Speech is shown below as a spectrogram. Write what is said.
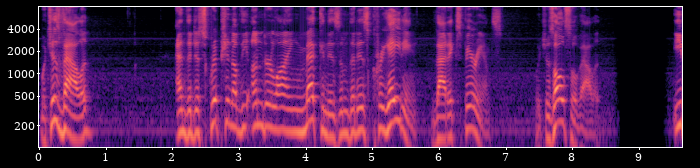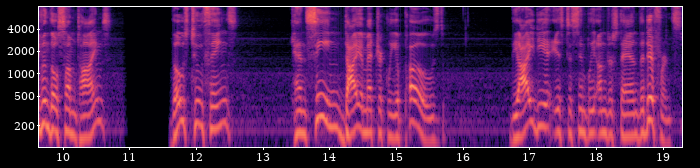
which is valid, and the description of the underlying mechanism that is creating that experience, which is also valid. Even though sometimes those two things can seem diametrically opposed, the idea is to simply understand the difference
